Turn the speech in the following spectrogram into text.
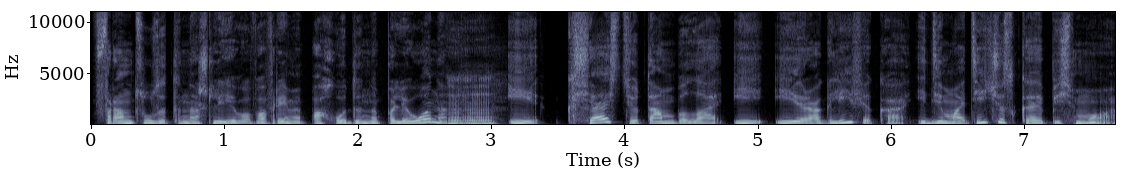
Французы-то нашли его во время похода Наполеона, угу. и к счастью, там была и иероглифика, и дематическое письмо,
